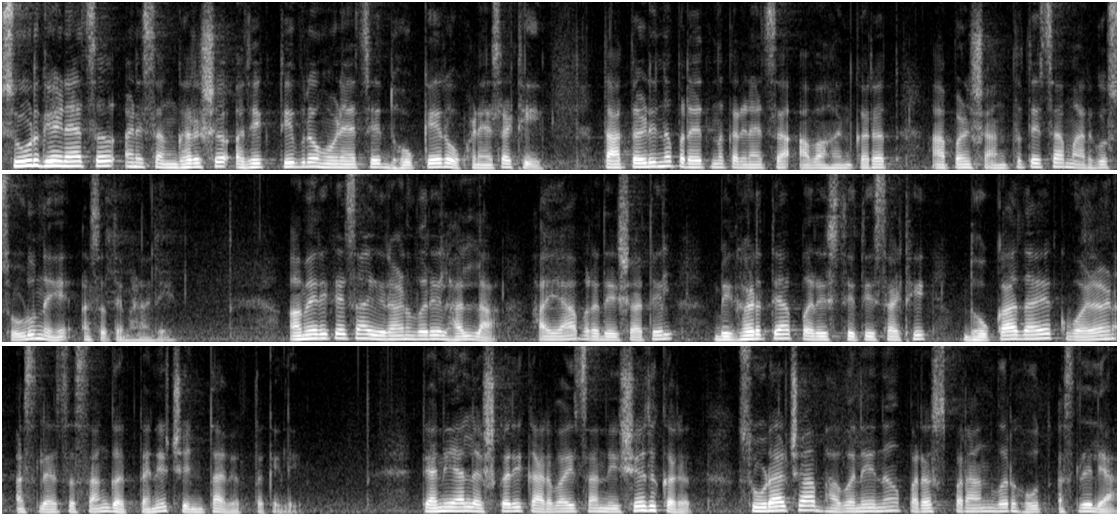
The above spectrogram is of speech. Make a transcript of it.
सूड घेण्याचं आणि संघर्ष अधिक तीव्र होण्याचे धोके रोखण्यासाठी तातडीनं प्रयत्न करण्याचं आवाहन करत आपण शांततेचा मार्ग सोडू नये असं ते म्हणाले. अमेरिकेचा इराणवरील हल्ला हा या प्रदेशातील बिघडत्या परिस्थितीसाठी धोकादायक वळण असल्याचं सांगत त्यांनी चिंता व्यक्त केली. त्यांनी या लष्करी कारवाईचा निषेध करत सुडाच्या भावनेनं परस्परांवर होत असलेल्या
